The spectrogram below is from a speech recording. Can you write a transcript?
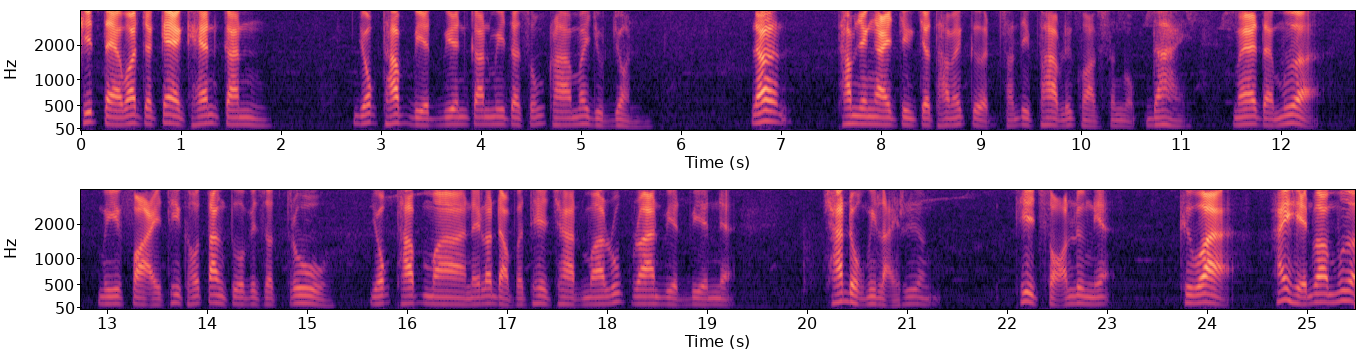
คิดแต่ว่าจะแก้แค้นกัน ยกทัพเบียดเบียนกันมีแต่สงครามไม่หยุดหย่อน แล้วทำยังไงจึงจะทำให้เกิดสันติภาพหรือความสงบได้ แม้แต่เมื่อมีฝ่ายที่เขาตั้งตัวเป็นศัตรู ยกทัพมาในระดับประเทศชาติมาลุกรานเบียดเบียนเนี่ยชาดกมีหลายเรื่อง ที่สอนเรื่องนี้คือว่าให้เห็นว่าเมื่อ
